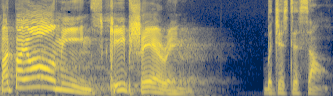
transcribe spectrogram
But by all means, keep sharing. But just this song.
